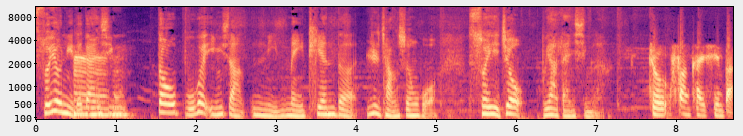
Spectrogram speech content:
所有你的担心都不会影响你每天的日常生活，所以就不要担心了，就放开心吧。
